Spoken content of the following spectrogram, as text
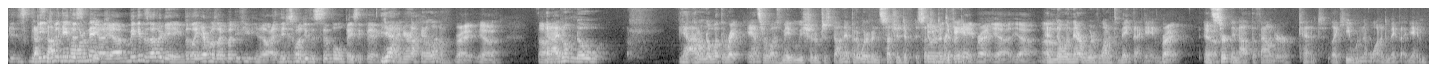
it's, the That's not the game do I want to make. Yeah, yeah, I'm making this other game, but like everyone's like, but if you, you know, they just want to do this simple, basic thing. yeah, and you're not going to let them. Right. Yeah. Um, and I don't know. Yeah, I don't know what the right answer was. Maybe we should have just done it, but it would have been such a different, such a different, a different game. game. Right. Yeah. Yeah. and Um, no one there would have wanted to make that game. Right. And Yeah. certainly not the founder Kent. Like he wouldn't have wanted to make that game.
